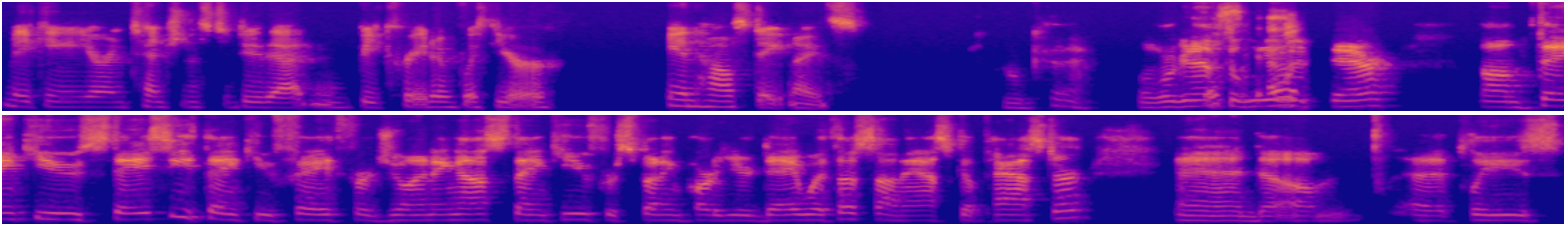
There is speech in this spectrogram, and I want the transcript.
making your intentions to do that and be creative with your in house date nights. Okay. Well, we're going to have to leave it there. Um, thank you, Stacy. Thank you, Faith, for joining us. Thank you for spending part of your day with us on Ask a Pastor. And um, uh, please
